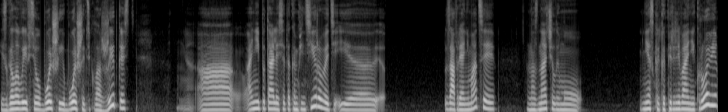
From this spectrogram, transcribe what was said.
из головы все больше и больше текла жидкость. А они пытались это компенсировать, и э, зав. реанимации назначил ему несколько переливаний крови,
